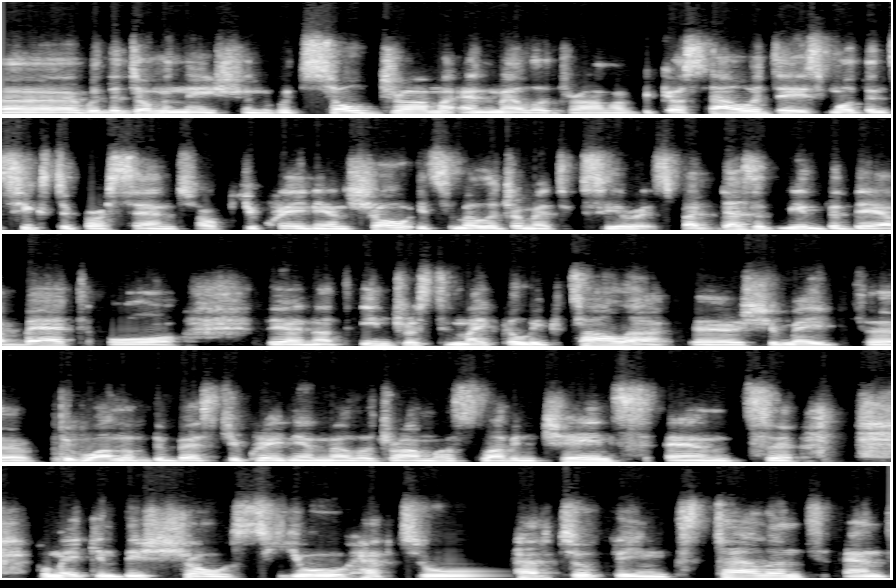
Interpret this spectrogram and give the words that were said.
uh, with the domination with soap drama and melodrama because nowadays more than sixty percent of Ukrainian show it's melodramatic series. But does it mean that they are bad or they are not interested? My colleague Tala, uh, she made uh, one of the best Ukrainian melodramas, Love in Chains, and uh, for making these shows, you have to have two things talent and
